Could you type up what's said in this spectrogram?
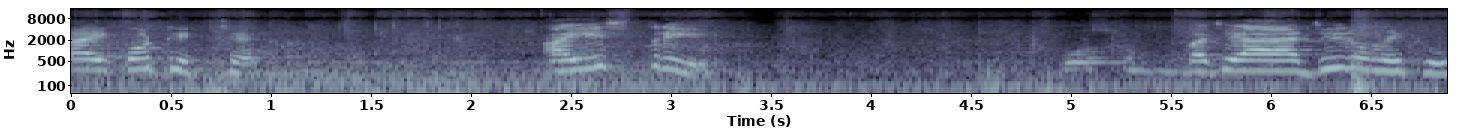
આ એ કોઠી જ છે. આ ઈસ્ત્રી પછી આ જીરું મીઠું.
